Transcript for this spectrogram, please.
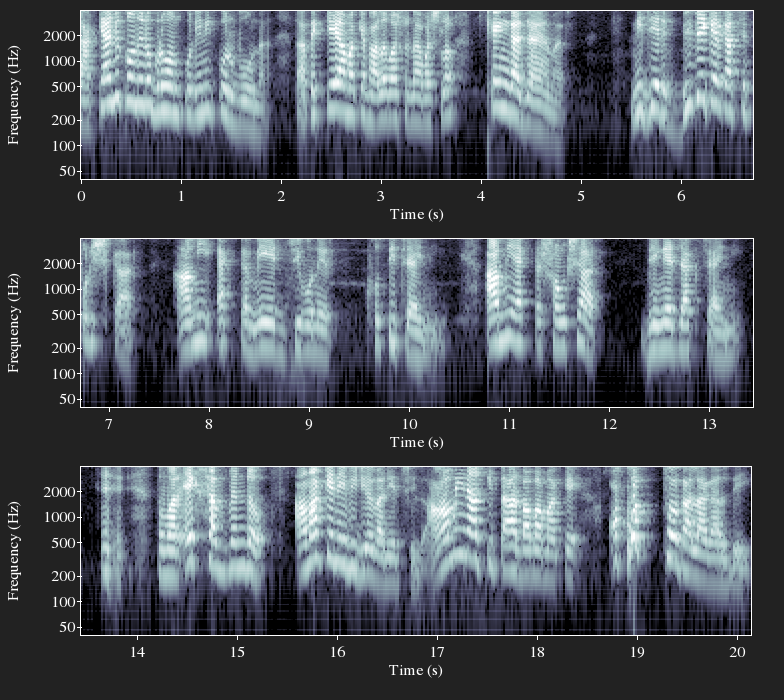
তাকে আমি কোনোদিনও গ্রহণ করিনি করব না। তাতে কে আমাকে ভালোবাসলো না বাসলো ঠেঙ্গা যায় আমার। নিজের বিবেকের কাছে পরিষ্কার। আমি একটা মেয়ের জীবনের ক্ষতি চাইনি। আমি একটা সংসার ভেঙে যাক চাইনি। তোমার এক্স হাজব্যান্ডও আমাকে নিয়ে ভিডিও বানিয়েছিল। আমি নাকি তার বাবা মাকে অকথ্য গালাগাল দিই।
